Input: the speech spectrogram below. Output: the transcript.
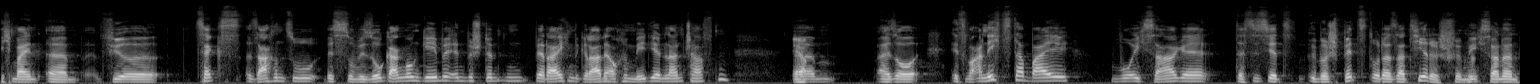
Ich meine, ähm, für Sex-Sachen zu ist sowieso gang und gäbe in bestimmten Bereichen, gerade auch in Medienlandschaften. Ja. Ähm, also es war nichts dabei, wo ich sage, das ist jetzt überspitzt oder satirisch für mich, sondern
